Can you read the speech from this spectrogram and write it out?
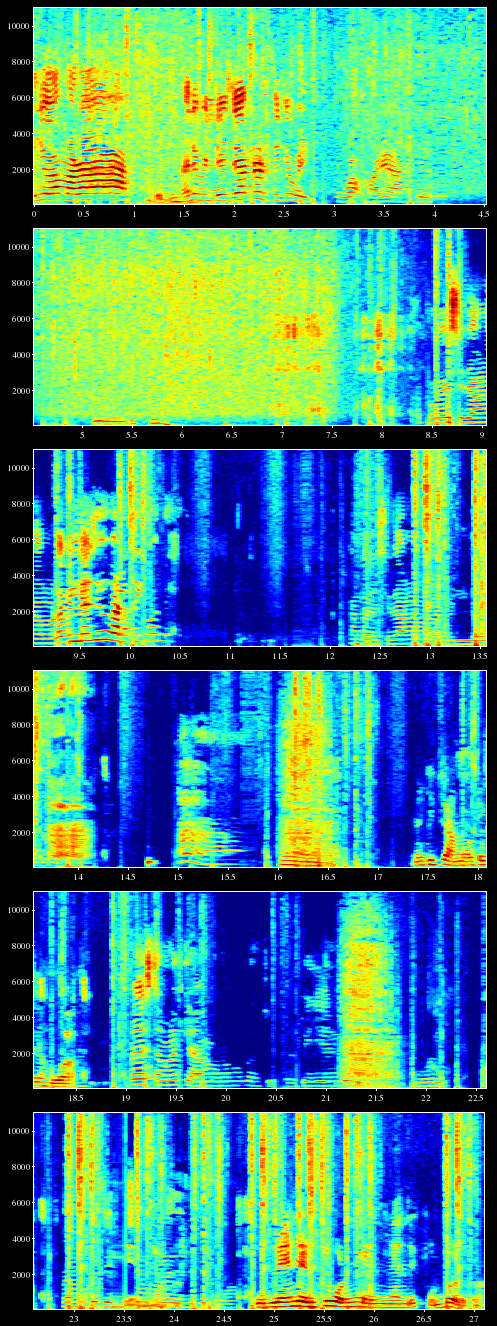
അയ്യോ മഴ. എന്നാലും വില്ലേജറിന്റെ അടുത്തേക്ക് പോയി. പോവാ. guys, ഇതാണ് നമ്മളെ വില്ലേജ് വെള്ളത്തേക്ക് വന്നേ കണ്ടോ ഇതാണ് നമ്മളെ വില്ലേജ് എനിക്ക് അങ്ങോട്ടൊന്നും പോവാ. നമ്മളെ ക്യാമറ പൊളി. അപ്പൊ നമുക്ക് തിരിച്ച് നമ്മളെ ഇതിലേക്ക് പോവാം. കുതിരേന്റെ അടുത്ത് കുറഞ്ഞു വരുന്നു ഞാൻ ഫുഡ് കൊടുക്കണം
